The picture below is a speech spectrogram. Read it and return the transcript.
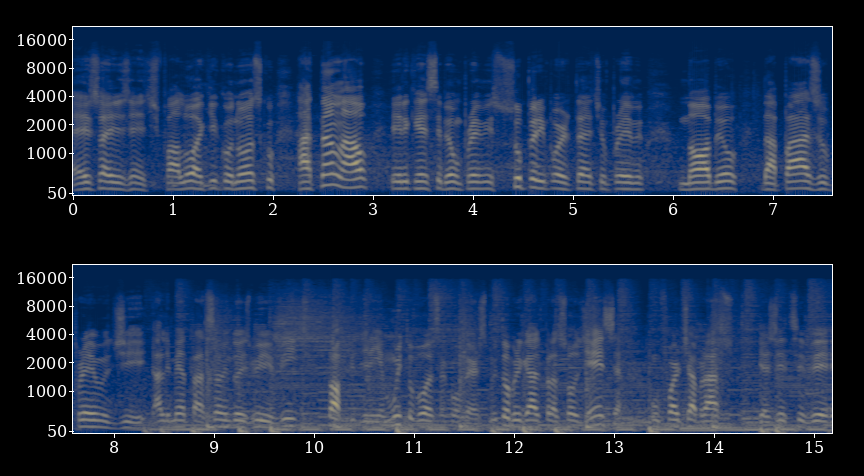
É isso aí, gente. Falou aqui conosco Ratan Lau, ele que recebeu um prêmio super importante, um prêmio Nobel da Paz, o prêmio de alimentação em 2020. Top de linha. Muito boa essa conversa. Muito obrigado pela sua audiência. Um forte abraço e a gente se vê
